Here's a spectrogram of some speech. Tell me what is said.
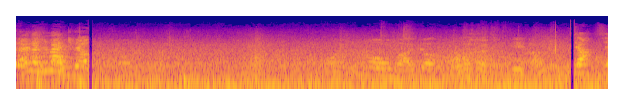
睇紧准备。Oh my god！试下试下。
